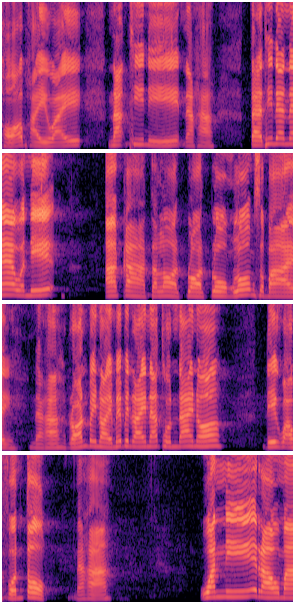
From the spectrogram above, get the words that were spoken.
ขออภัยไว้ ณที่นี้นะคะ แต่ที่แน่ๆวันนี้อากาศตลอดปลอดโปร่งโล่งสบายนะคะ ร้อนไปหน่อยไม่เป็นไรนะทนได้เนาะดีกว่าฝนตกนะคะ วันนี้เรามา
